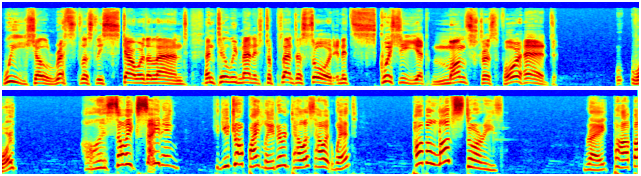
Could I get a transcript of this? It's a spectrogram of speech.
we shall restlessly scour the land until we manage to plant a sword in its squishy yet monstrous forehead. What? Oh, it's so exciting! Can you drop by later and tell us how it went? Papa loves stories. Right, Papa?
